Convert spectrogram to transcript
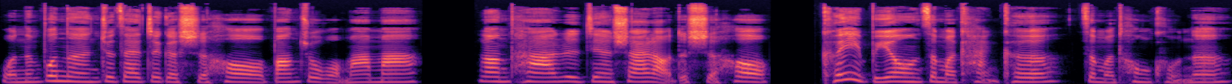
我能不能就在这个时候帮助我妈妈？让她日渐衰老的时候，可以不用这么坎坷、这么痛苦呢？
